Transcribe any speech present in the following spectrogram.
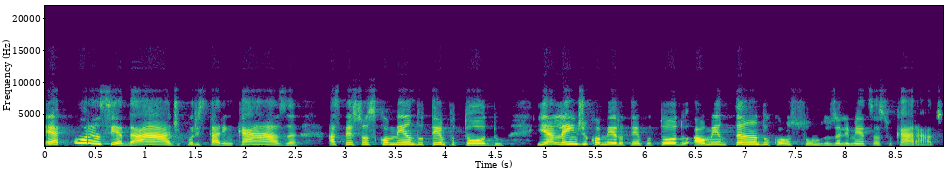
é por ansiedade, por estar em casa, as pessoas comendo o tempo todo, e além de comer o tempo todo, aumentando o consumo dos alimentos açucarados.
